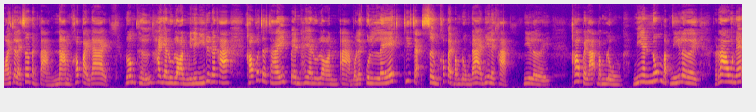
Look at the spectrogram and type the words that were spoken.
มอยเจอไรเซอร์ต่างๆนำเข้าไปได้ รวมถึงไฮยาลูรอนมีในนี้ด้วยนะคะ เขาก็จะใช้เป็นไฮยาลูรอนอ่าโมเลกุลเล็กที่จะซึมเข้าไปบำรุงได้นี่เลยค่ะ นี่เลย เข้าไปละบำรุง เนียนนุ่มแบบนี้เลย เราแนะ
